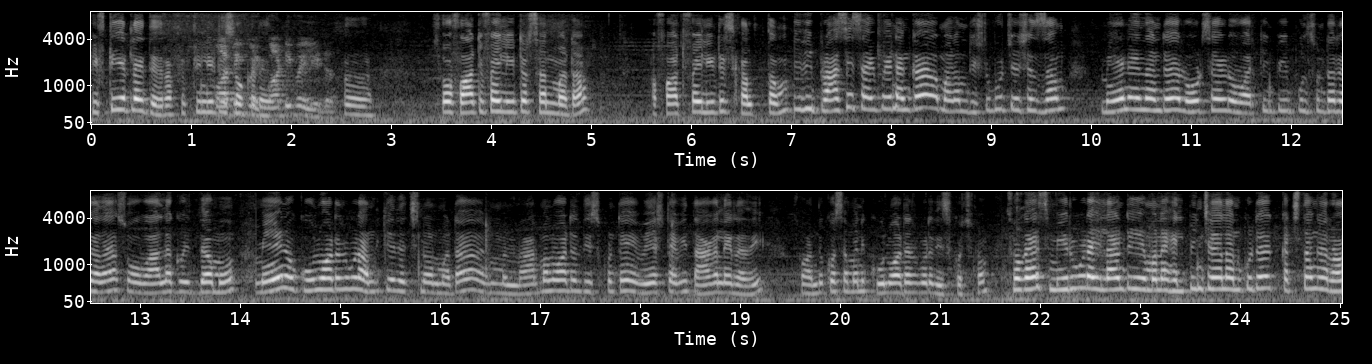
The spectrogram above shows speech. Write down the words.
ఫిఫ్టీ ఎట్లయితే రా ఫిఫ్టీన్ లీటర్స్ ఒకటే. Forty five litres so forty five litres అనమాట ఫార్టీ ఫైవ్ లీటర్స్ కలుపుతాం. ఇది ప్రాసెస్ అయిపోయాక మనం డిస్ట్రిబ్యూట్ చేసేద్దాం. మెయిన్ ఏంటంటే రోడ్ సైడ్ వర్కింగ్ పీపుల్స్ ఉంటారు కదా సో వాళ్ళకు ఇద్దాము. మెయిన్ కూల్ వాటర్ కూడా అందుకే తెచ్చినాం అనమాట నార్మల్ వాటర్ తీసుకుంటే వేస్ట్ అవి తాగలేరు అది. సో అందుకోసమని కూల్ వాటర్ కూడా తీసుకొచ్చినాం. సో గైస్ మీరు కూడా ఇలాంటి ఏమైనా హెల్పింగ్ చేయాలనుకుంటే ఖచ్చితంగా రా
